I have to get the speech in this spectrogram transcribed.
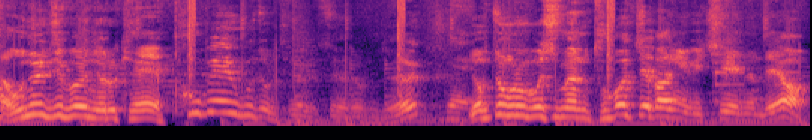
자, 오늘 집은 이렇게 포베이 구조로 되어 있어요, 여러분들. 네. 옆쪽으로 보시면 두 번째 방이 위치해 있는데요.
